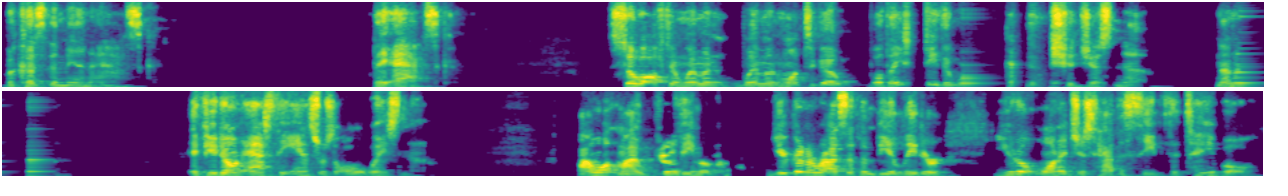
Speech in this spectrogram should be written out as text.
Because the men ask. They ask. So often women women want to go, well, they see the work, they should just know. No, no, no. If you don't ask, the answer is always no. I want my female, you're going to rise up and be a leader. You don't want to just have a seat at the table.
